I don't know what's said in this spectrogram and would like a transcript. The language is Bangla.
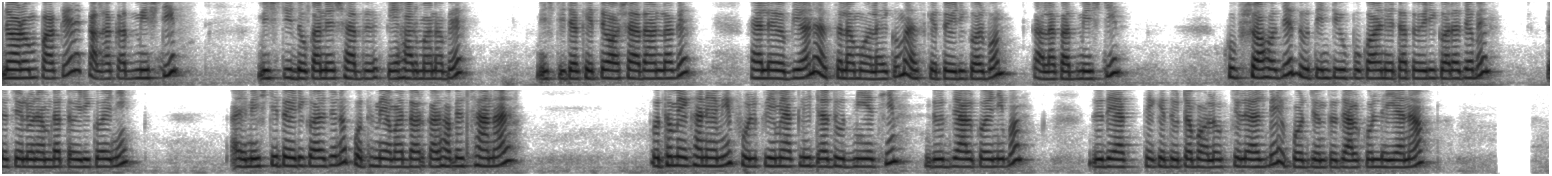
নরম পাকের কালাকাদ মিষ্টি। মিষ্টি দোকানের স্বাদকে হার মানাবে? মিষ্টিটা খেতে অসাধারণ লাগে। হ্যালো এভরিয়ান আসসালামু আলাইকুম। আজকে তৈরি করব কালাকাদ মিষ্টি। খুব সহজে দু তিনটি উপকরণ এটা তৈরি করা যাবে। তো চলুন আমরা তৈরি করে নিই। আর মিষ্টি তৈরি করার জন্য প্রথমে আমার দরকার হবে ছানার। প্রথমে এখানে আমি ফুল ক্রিম এক লিটার দুধ নিয়েছি। দুধ জাল করে নিব। দুধে এক থেকে দুটো বলক চলে আসবে। এ পর্যন্ত জাল করলেই আনা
